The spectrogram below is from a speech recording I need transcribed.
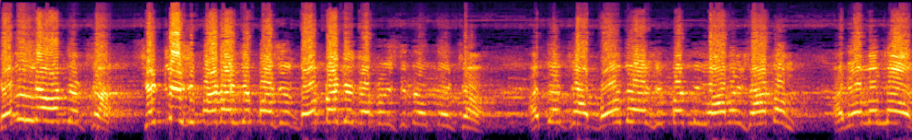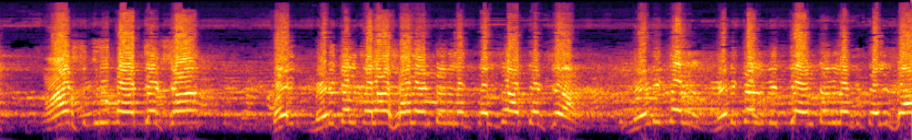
గదులు లేవు అధ్యక్ష షెట్లేసి పాఠాలు చెప్పాల్సిన దౌర్భాగ్య పరిస్థితి అధ్యక్ష. అధ్యక్ష బోధన సిబ్బంది యాభై శాతం. అదేమన్నా ఆర్ట్స్ గ్రూప్ అధ్యక్ష? మెడికల్ కళాశాల అంటే వీళ్ళకి తెలుసా అధ్యక్ష? మెడికల్ మెడికల్ విద్య అంటే వీళ్ళకి తెలుసా?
